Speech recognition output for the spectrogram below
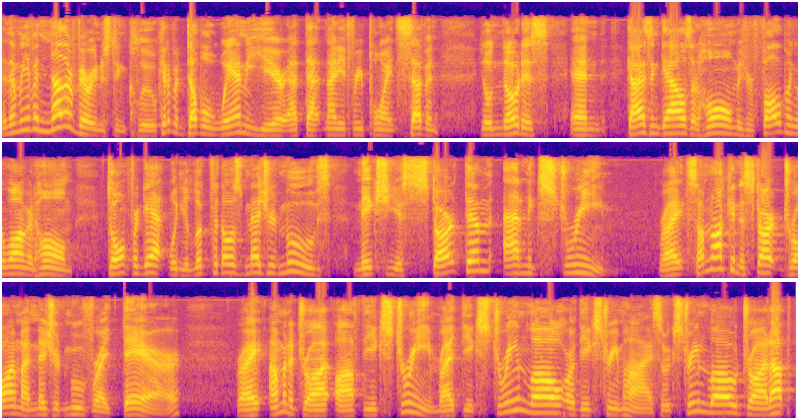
And then we have another very interesting clue, kind of a double whammy here at that 93.7. You'll notice, and guys and gals at home, if you're following along at home, don't forget, when you look for those measured moves, make sure you start them at an extreme, right? So I'm not going to start drawing my measured move right there, right? I'm going to draw it off the extreme, right? The extreme low or the extreme high. So extreme low, draw it up,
